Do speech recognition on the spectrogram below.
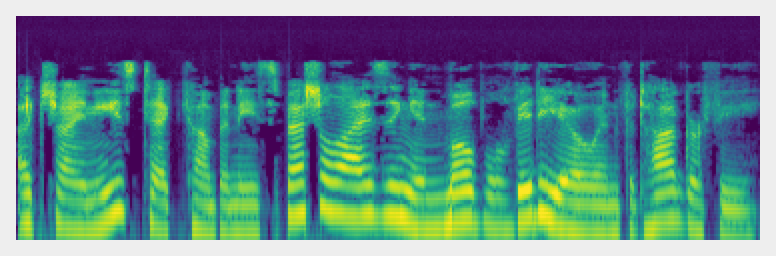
a Chinese tech company specializing in mobile video and photography.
